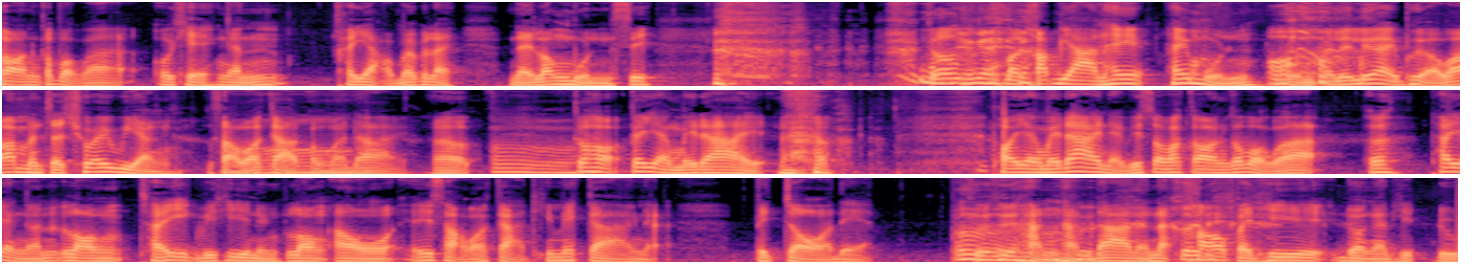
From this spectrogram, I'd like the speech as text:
กรก็บอกว่า โอเค งั้นเขย่าไม่เป็นไรไหนลองหมุนสิก็บังคับยานให้ให้หมุนหมุนไปเรื่อยๆเผื่อว่ามันจะช่วยเหวี่ยงเสาอากาศออกมาได้นะครับเออก็ก็ยังไม่ได้นะครับพอยังไม่ได้เนี่ยวิศวกรก็บอกว่า เออถ้าอย่างนั้นลองใช้อีกวิธีหนึ่งลองเอาไอ้เสาอากาศที่ไม่กลางเนี่ย ไปจ่อแดดเออ ก็คือหันหันด้านนั้นนะเคยได้เข้าไปที่ดวงอาทิตย์ดู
